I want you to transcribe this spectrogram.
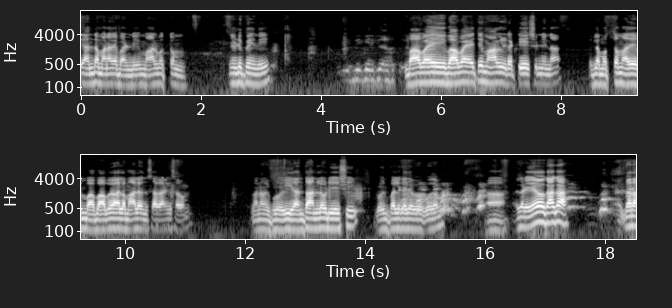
ఇదంతా మనదే బండి. మాల్ మొత్తం నిండిపోయింది. బాబాయ్ బాబాయ్ అయితే మాల్ గట్టి వేసిండు నిన్న. ఇట్లా మొత్తం అదే బాబాయ్ వాళ్ళ మాలే ఉంది సగానికి సగం. మనం ఇప్పుడు ఇదంతా అన్లోడ్ చేసి బోయినపల్లికి అయితే పోదాం. ఇక్కడ ఏవో కాకా. కరా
